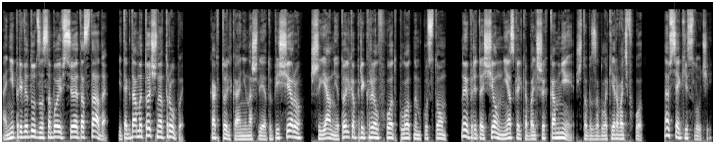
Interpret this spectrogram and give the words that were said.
Они приведут за собой все это стадо, и тогда мы точно трупы. Как только они нашли эту пещеру, Шиян не только прикрыл вход плотным кустом, но и притащил несколько больших камней, чтобы заблокировать вход. На всякий случай.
